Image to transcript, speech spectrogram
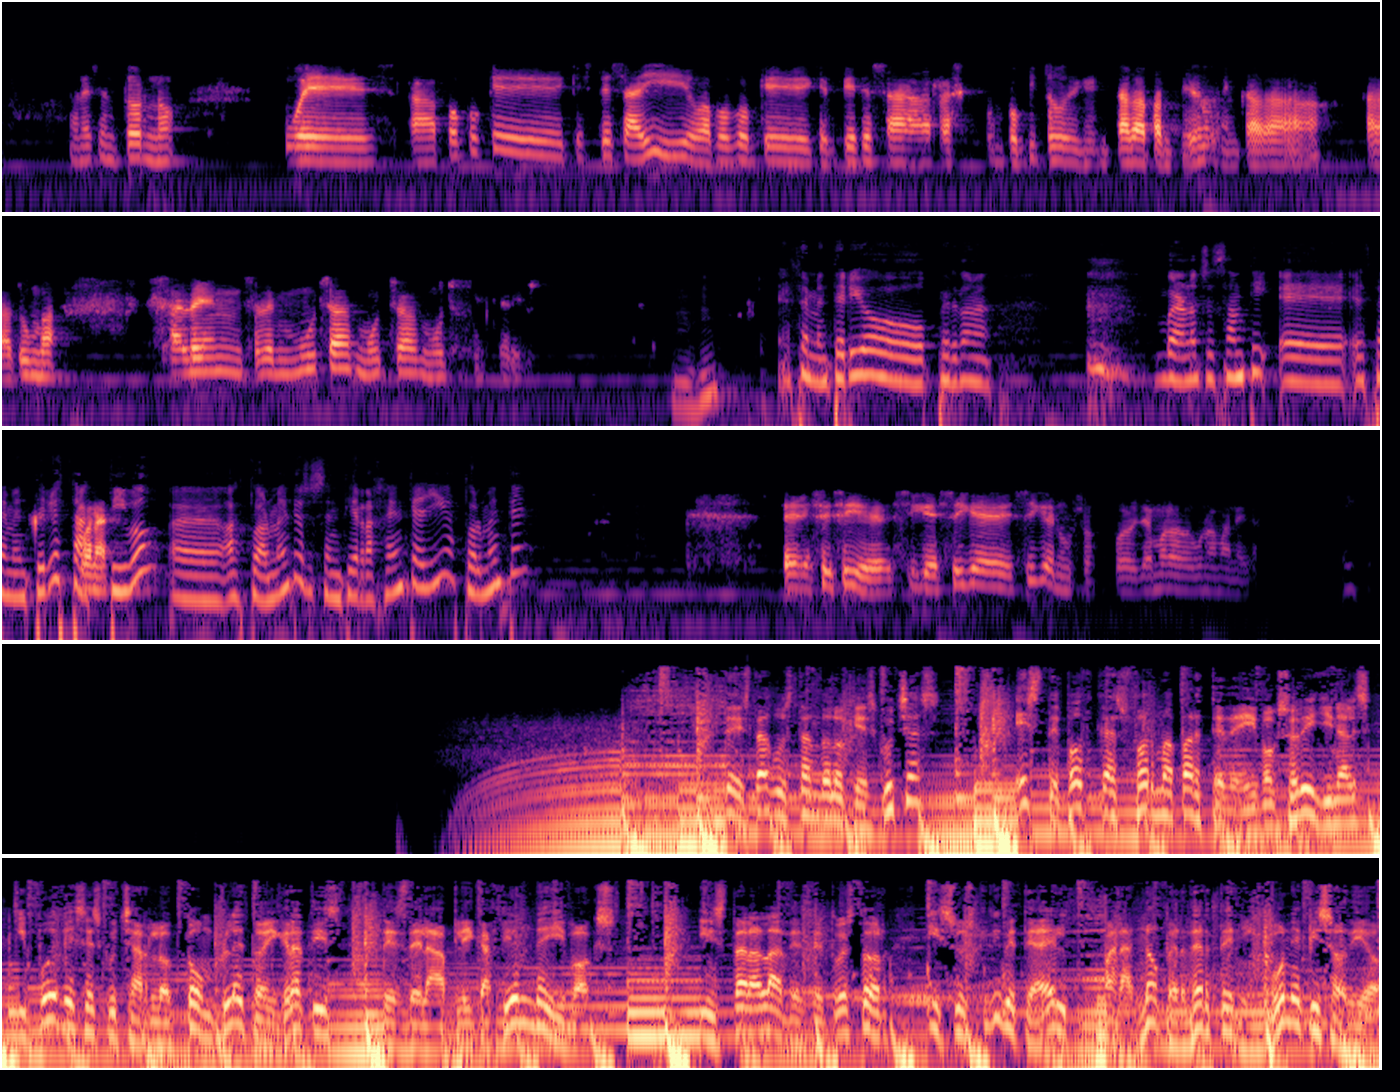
en ese entorno, pues a poco que, estés ahí o a poco que, empieces a rascar un poquito en cada panteón, en cada, cada tumba, salen, salen muchas, muchas, muchos misterios. El cementerio, perdona, buenas noches Santi, eh, ¿el cementerio está activo eh, actualmente? ¿O se entierra gente allí actualmente? Eh, sí, sí, eh, sigue, sigue, sigue en uso, por llamarlo de alguna manera. ¿Te está gustando lo que escuchas? Este podcast forma parte de Evox Originals y puedes escucharlo completo y gratis desde la aplicación de Evox. Instálala desde tu store y suscríbete a él para no perderte ningún episodio.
